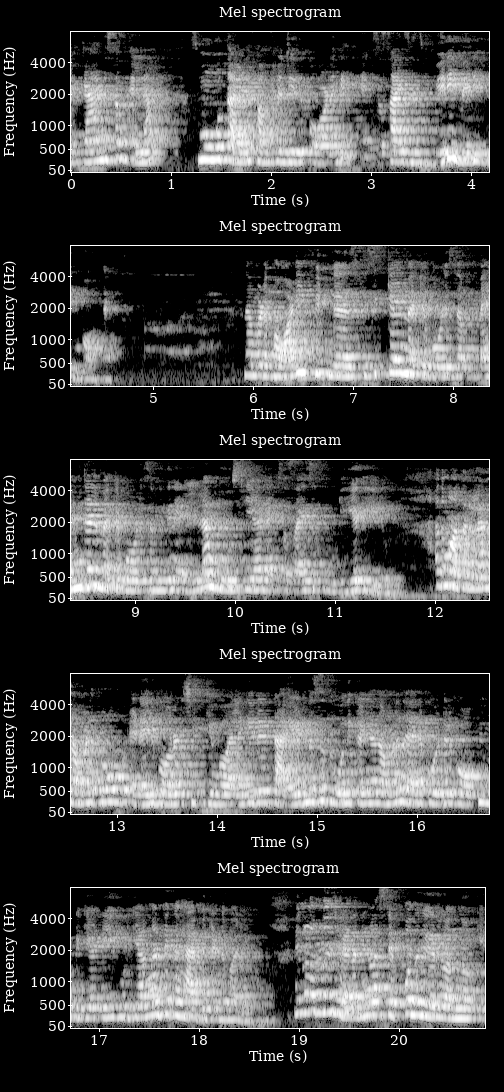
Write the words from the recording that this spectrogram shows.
മെക്കാനിസം എല്ലാം സ്മൂത്ത് ആയിട്ട് ഫംഗ്ഷൻ ചെയ്ത് പോകണമെങ്കിൽ exercise is very very important നമ്മുടെ body fitness physical metabolism mental metabolism ഇതിനെല്ലാം ബൂസ്റ്റ് ചെയ്യാൻ എക്സസൈസ് കൂടിയേ തീരും അത് മാത്രമല്ല നമ്മളിപ്പോൾ ഇടയിൽ ബോറടിച്ചിരിക്കുമ്പോൾ അല്ലെങ്കിൽ ഒരു ടയർഡ്നെസ് തോന്നിക്കഴിഞ്ഞാൽ നമ്മൾ നേരെ പോയിട്ട് ഒരു കോഫി കുടിക്കുക ടീ കുടിക്കുക അങ്ങനത്തെ ഒക്കെ ഹാബിറ്റ് ഉണ്ട് പലർക്കും നിങ്ങളൊന്നും ചെയ്യണം നിങ്ങൾ ആ സ്റ്റെപ്പ് ഒന്ന് കയറി വന്ന് നോക്കി.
